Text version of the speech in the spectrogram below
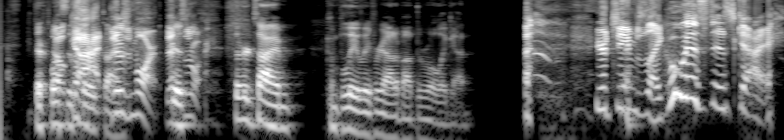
there was Oh a God, third time. there's more. There's Just more. Third time, completely forgot about the rule again. Your team's like, who is this guy?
